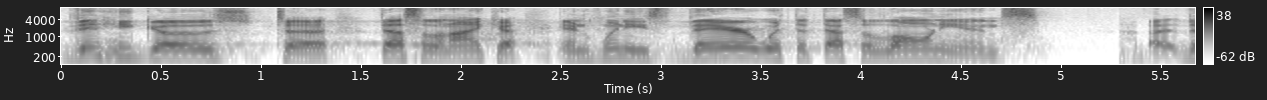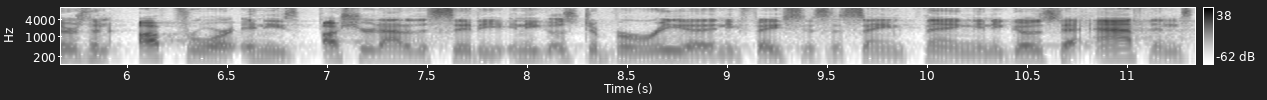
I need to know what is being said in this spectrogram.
then he goes to Thessalonica, and when he's there with the Thessalonians, uh, there's an uproar and he's ushered out of the city and he goes to Berea and he faces the same thing and he goes to Athens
